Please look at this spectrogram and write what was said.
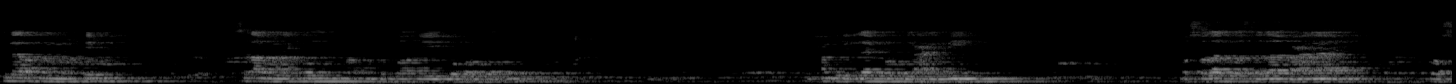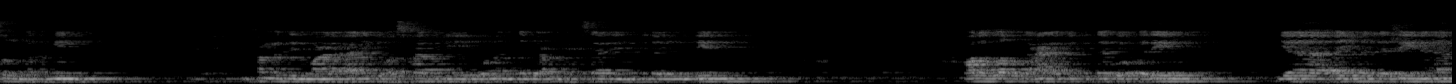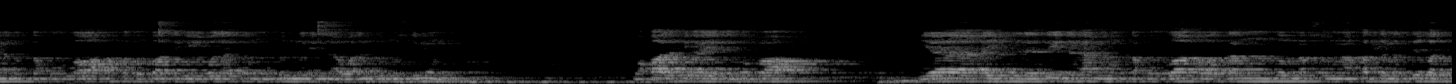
Bismillahirrahmanirrahim. Assalamualaikum warahmatullahi wabarakatuh. Alhamdulillahirabbil alamin. Wassalatu wassalamu ala Rasulina amin. Muhammadin wa ala alihi wa ashabihi wa man tabi'ahum bi ihsanin ila yaumiddin. Qala Allah Ta'ala fi kitabil karim يا أيها الذين آمنوا اتقوا الله حق تقاته ولا تموتن إلا وأنتم مسلمون وقال في آية أخرى يا أيها الذين آمنوا اتقوا الله وتنظر نفس ما قدمت لغد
